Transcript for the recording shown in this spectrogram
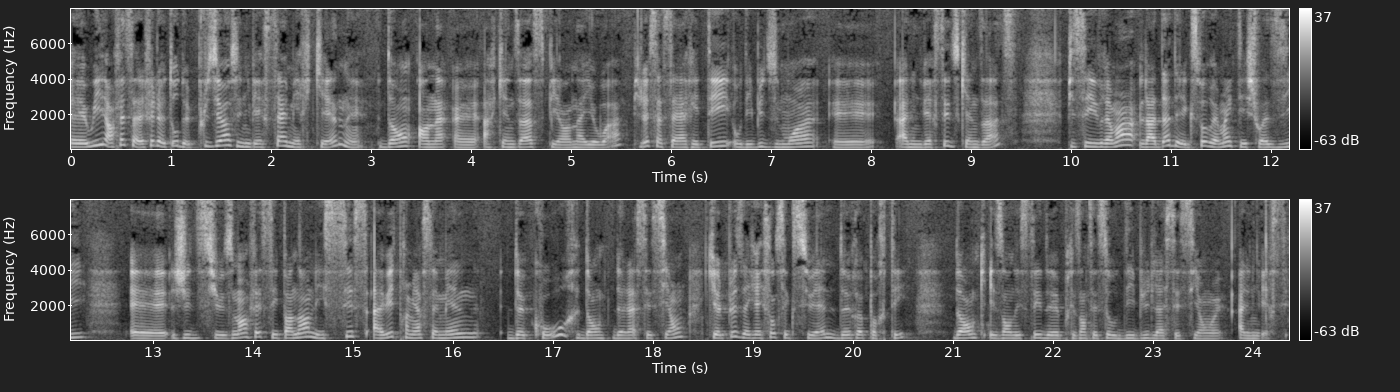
Euh, oui, en fait, ça a fait le tour de plusieurs universités américaines, dont en euh, Arkansas puis en Iowa. Puis là, ça s'est arrêté au début du mois euh, à l'université du Kansas. Puis c'est vraiment la date de l'expo a vraiment été choisie judicieusement. En fait, c'est pendant les 6 à 8 premières semaines de cours, donc de la session, qu'il y a le plus d'agressions sexuelles de reportées. Donc, ils ont décidé de présenter ça au début de la session euh, à l'université.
